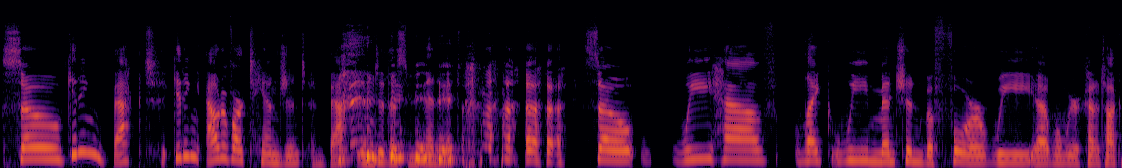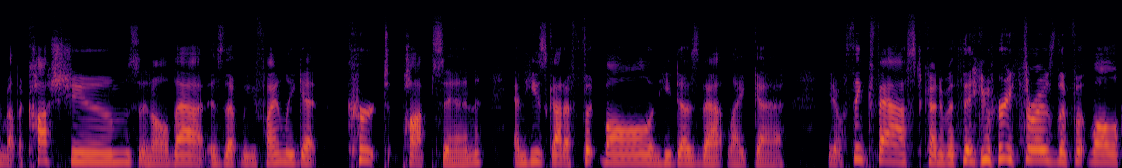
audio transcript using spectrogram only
So, getting back to getting out of our tangent and back into this minute. so, we have like we mentioned before, we uh, when we were kind of talking about the costumes and all that is that we finally get Kurt pops in and he's got a football and he does that like uh you know, think fast kind of a thing where he throws the football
